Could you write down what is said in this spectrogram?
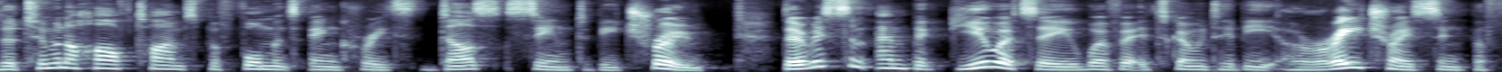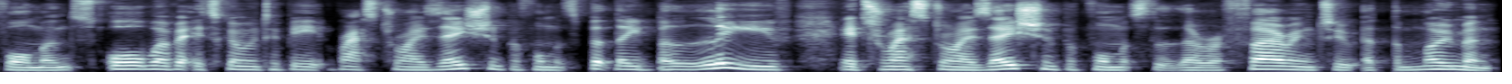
the two and a half times performance increase does seem to be true. There is some ambiguity whether it's going to be ray tracing performance or whether it's going to be rasterization performance, but they believe it's rasterization performance that they're referring to at the moment.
